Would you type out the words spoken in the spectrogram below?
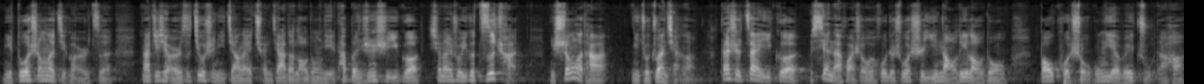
你多生了几个儿子，那这些儿子就是你将来全家的劳动力，它本身是一个相当于说一个资产，你生了他。你就赚钱了。但是在一个现代化社会，或者说是以脑力劳动，包括手工业为主的哈，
